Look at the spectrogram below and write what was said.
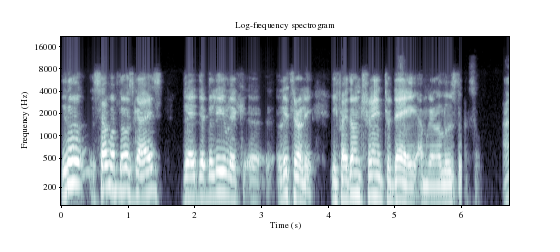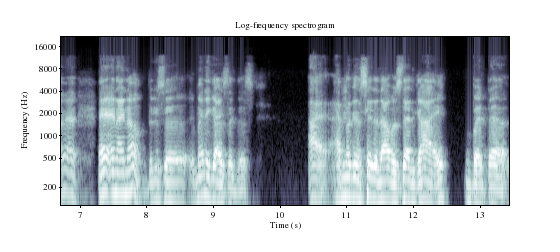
you know, some of those guys, they, they believe like uh, literally, if I don't train today, I'm going to lose the muscle. Uh, and I know there's uh, many guys like this. I, I'm not going to say that I was that guy, but uh,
